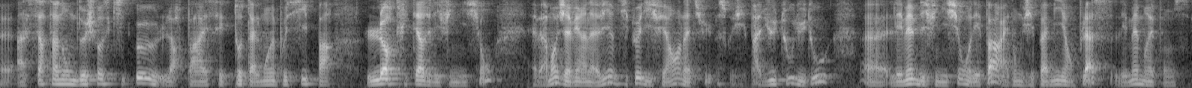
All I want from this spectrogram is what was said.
euh, un certain nombre de choses qui eux leur paraissaient totalement impossibles par leurs critères de définition, eh ben moi j'avais un avis un petit peu différent là-dessus parce que j'ai pas du tout, du tout euh, les mêmes définitions au départ et donc j'ai pas mis en place les mêmes réponses.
